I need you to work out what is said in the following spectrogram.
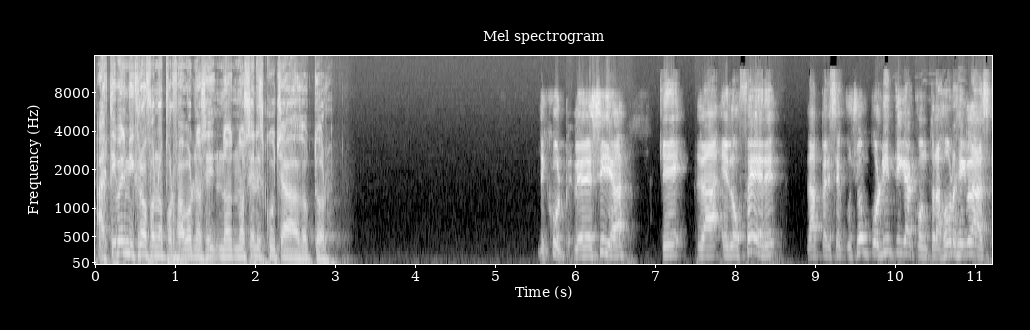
Activa el micrófono, por favor, no se, no, no se le escucha, doctor. Disculpe, le decía que la, el OFERE, la persecución política contra Jorge Glass,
